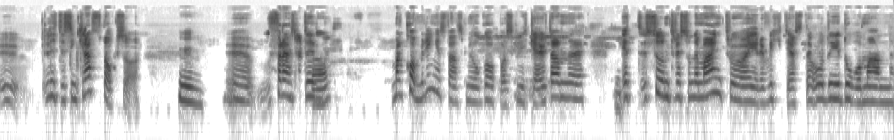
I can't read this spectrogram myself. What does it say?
eh, lite sin kraft också. Mm. Eh, för att eh, Ja. man kommer ingenstans med att gapa och skrika utan ett sunt resonemang tror jag är det viktigaste och det är då man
